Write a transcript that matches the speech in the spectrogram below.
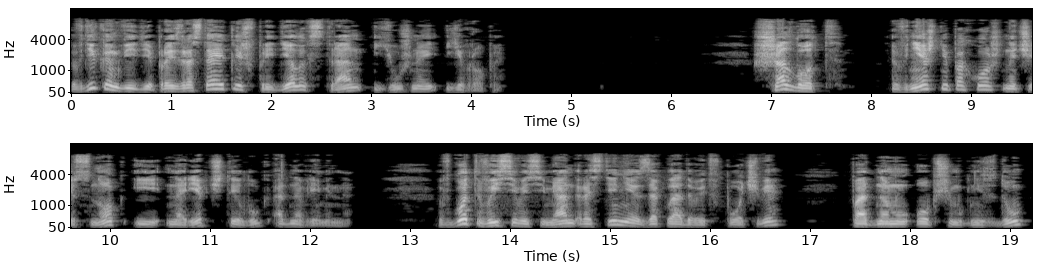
В диком виде произрастает лишь в пределах стран Южной Европы. Шалот. Внешне похож на чеснок и на репчатый лук одновременно. В год высева семян растение закладывает в почве по одному общему гнезду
